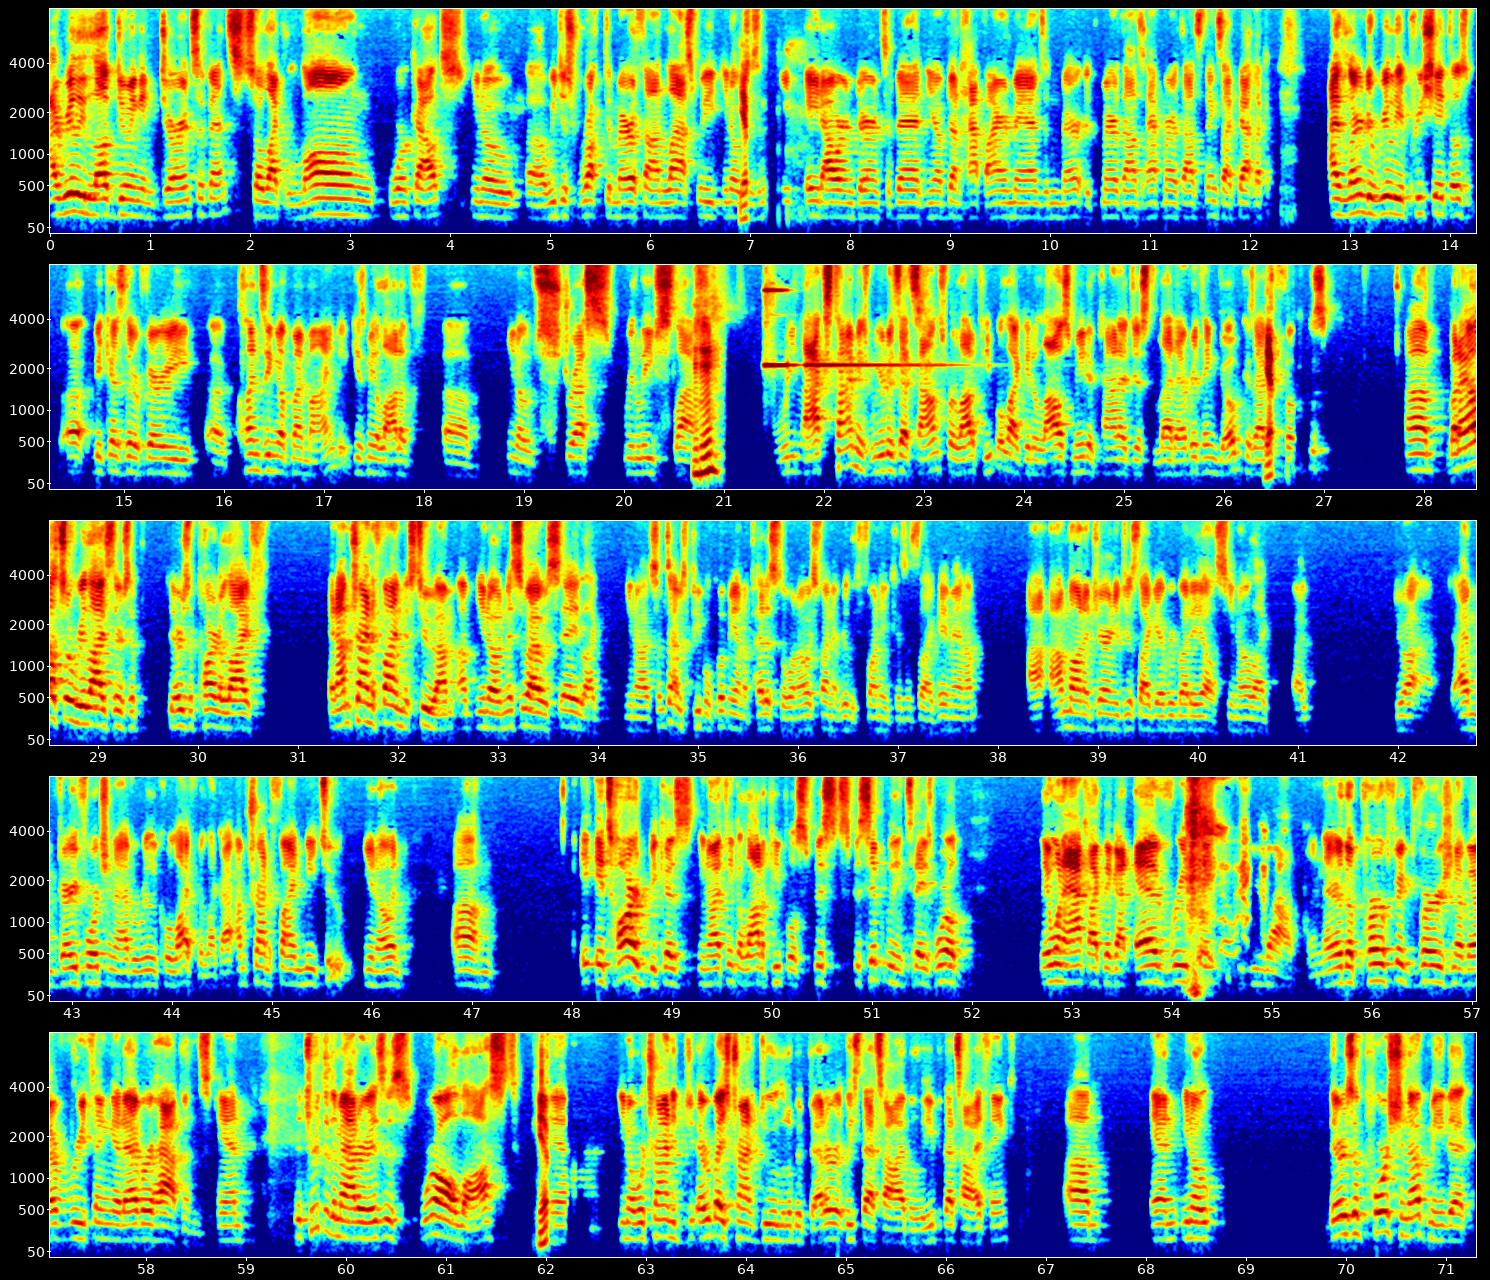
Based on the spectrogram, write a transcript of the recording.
I really love doing endurance events. So like long workouts, you know, uh, we just rucked a marathon last week, you know, which yep. is an eight, eight, hour endurance event. You know, I've done half Ironmans and mar- marathons and half marathons, things like that. Like I learned to really appreciate those uh, because they're very uh, cleansing of my mind. It gives me a lot of, uh, you know, stress relief slash mm-hmm. relax time. As weird as that sounds for a lot of people, like it allows me to kind of just let everything go because I have yep. to focus. Um, but I also realize there's a there's a part of life, and I'm trying to find this too. I'm, I'm, you know, and this is what I would say, like, you know, sometimes people put me on a pedestal, and I always find it really funny because it's like, hey, man, I'm, I, am on a journey just like everybody else. You know, like I, you know, I, I'm very fortunate. I have a really cool life, but like I, am trying to find me too. You know, and um, it, it's hard because you know I think a lot of people, spe- specifically in today's world, they want to act like they got everything figured out and they're the perfect version of everything that ever happens. And the truth of the matter is, is we're all lost. Yep. And, you know, we're trying to, do, everybody's trying to do a little bit better. At least that's how I believe. That's how I think. Um, and, you know, there's a portion of me that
